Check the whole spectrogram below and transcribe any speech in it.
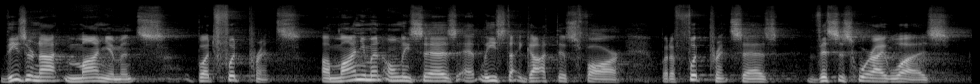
These are not monuments, but footprints a monument only says, at least I got this far, but a footprint says, this is where I was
